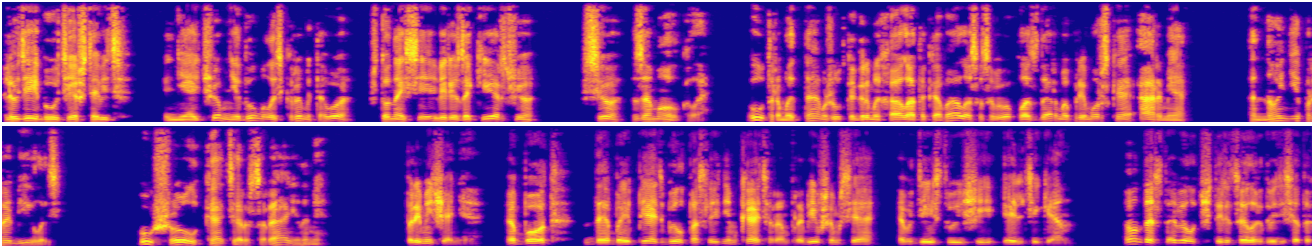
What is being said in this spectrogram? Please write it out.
Людей бы утешить, а ведь ни о чем не думалось, кроме того, что на севере за Керчью все замолкло. Утром и там жутко громыхала, атаковала со своего плацдарма приморская армия, но не пробилась. Ушел катер с ранеными. Примечание. Бот ДБ-5 был последним катером, пробившимся в действующий Эльтиген. Он доставил 4,2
